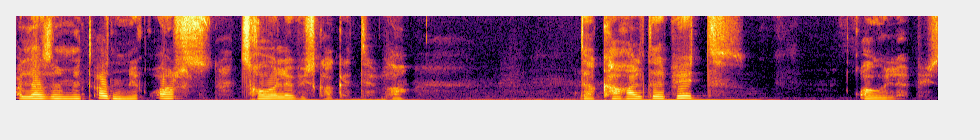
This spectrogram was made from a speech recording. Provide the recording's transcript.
ყველაზე მეტად მიყვარს ცხოველების გაკეთება. და ქაღალდებით ყვავილების.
